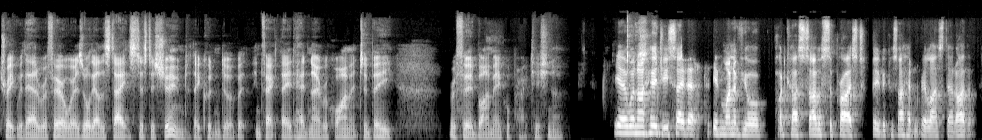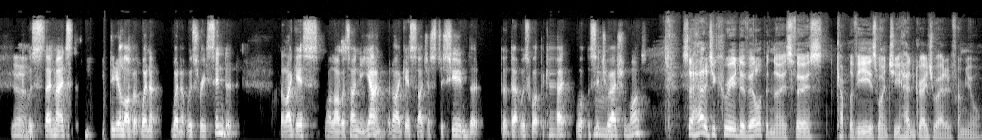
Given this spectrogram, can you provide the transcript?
treat without a referral, whereas all the other states just assumed they couldn't do it. But in fact, they'd had no requirement to be referred by a medical practitioner. Yeah, when I heard you say that in one of your podcasts, I was surprised too because I hadn't realised that either. Yeah. It was they made a deal of it when it when it was rescinded. But I guess, well, I was only young, but I guess I just assumed that that that was what the what the hmm. situation mm. was. So, how did your career develop in those first couple of years once you had graduated from your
